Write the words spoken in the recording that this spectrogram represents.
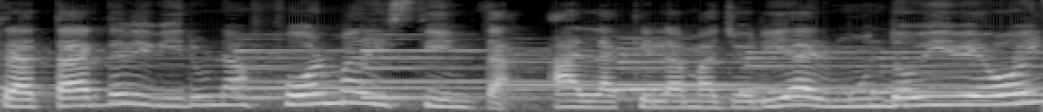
tratar de vivir una forma distinta a la que la mayoría del mundo vive hoy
